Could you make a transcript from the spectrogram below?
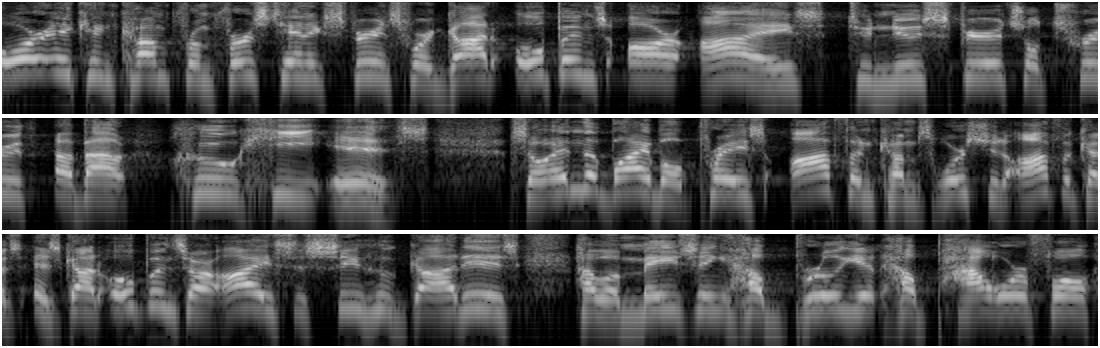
or it can come from firsthand experience where God opens our eyes to new spiritual truth about who He is. So in the Bible, praise often comes, worship often comes as God opens our eyes to see who God is, how amazing, how brilliant, how powerful,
